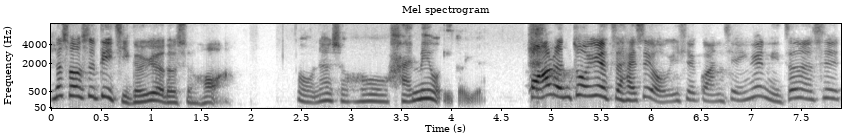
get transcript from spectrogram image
那时候是第几个月的时候啊？哦，那时候还没有一个月。华人坐月子还是有一些关键，因为你真的是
